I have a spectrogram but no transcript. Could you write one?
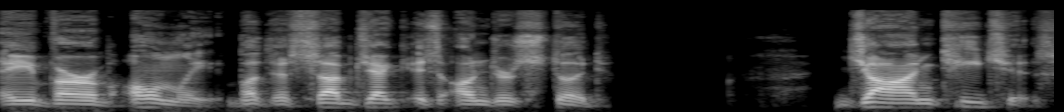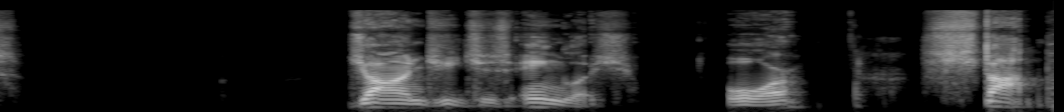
a verb only, but the subject is understood. John teaches. John teaches English. Or stop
